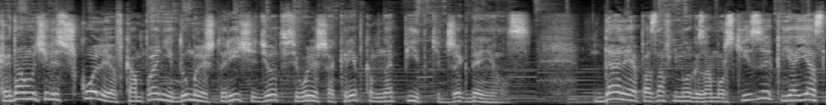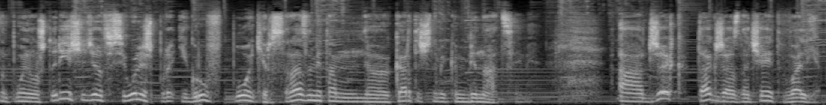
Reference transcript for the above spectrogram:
Когда мы учились в школе, в компании думали, что речь идет всего лишь о крепком напитке Джек Дэниелс. Далее, познав немного заморский язык, я ясно понял, что речь идет всего лишь про игру в покер с разными там э, карточными комбинациями. А Джек также означает валет.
